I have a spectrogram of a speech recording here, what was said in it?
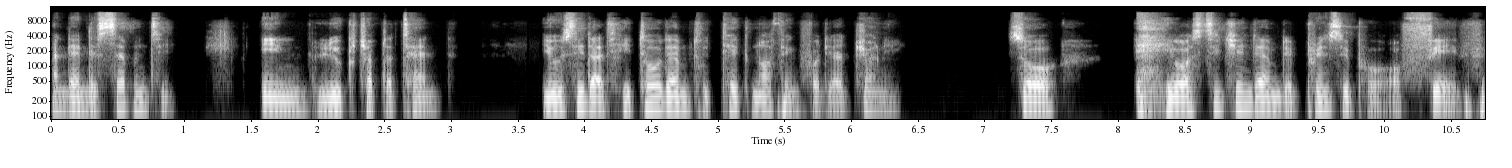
and then the 70 in Luke chapter 10. You'll see that he told them to take nothing for their journey. So he was teaching them the principle of faith,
